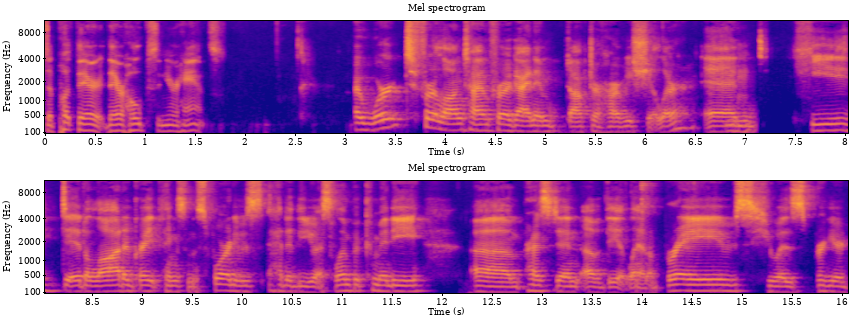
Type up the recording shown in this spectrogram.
to put their their hopes in your hands? I worked for a long time for a guy named Dr. Harvey Schiller, and mm-hmm. he did a lot of great things in the sport. He was head of the U.S. Olympic Committee, um, president of the Atlanta Braves. He was brigadier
